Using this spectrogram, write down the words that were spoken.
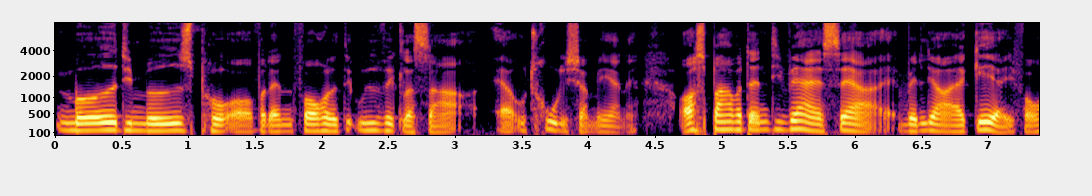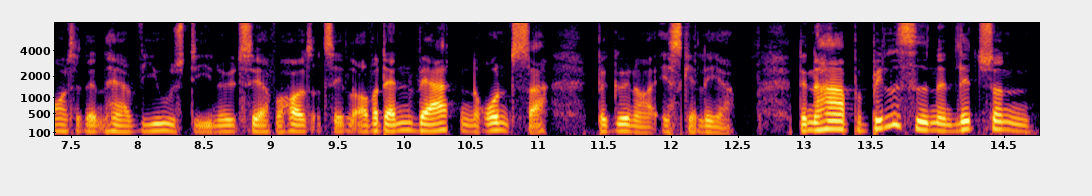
måde, de mødes på, og hvordan forholdet det udvikler sig, er utrolig charmerende. Også bare, hvordan de hver især vælger at agere i forhold til den her virus, de er nødt til at forholde sig til, og hvordan verden rundt sig begynder at eskalere. Den har på billedsiden en lidt sådan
